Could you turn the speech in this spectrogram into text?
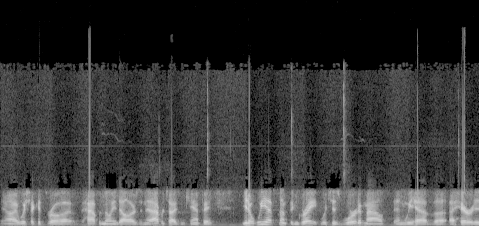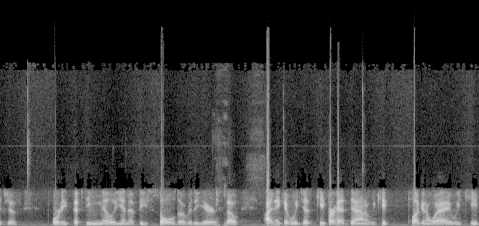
You know, I wish I could throw a half a million dollars in an advertising campaign you know, we have something great, which is word of mouth, and we have a, a heritage of 40, 50 million of these sold over the years. Mm-hmm. So I think if we just keep our head down and we keep plugging away, we keep,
